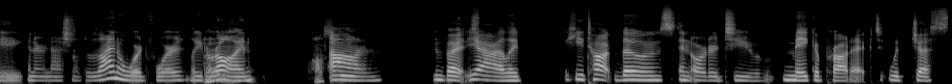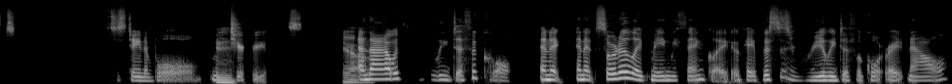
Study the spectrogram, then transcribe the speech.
a international design award for later Oh, on. awesome. Um, but yeah, like he taught those in order to make a product with just sustainable Mm. materials. yeah. And that was really difficult. And it and it sort of like made me think like, okay, this is really difficult right now,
